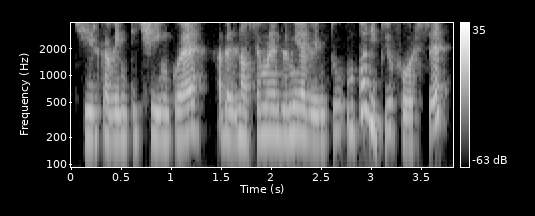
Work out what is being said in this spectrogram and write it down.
circa 25, adesso, no, siamo nel 2021, un po' di più forse,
